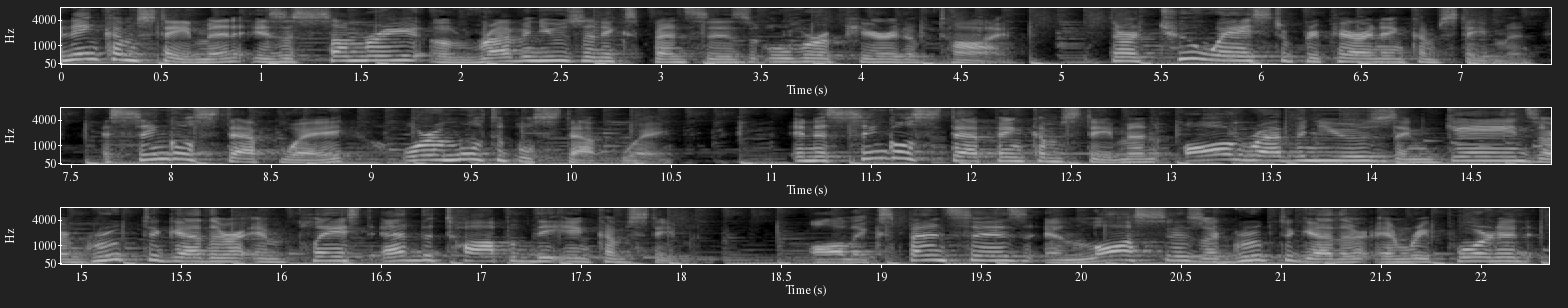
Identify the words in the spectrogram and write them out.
An income statement is a summary of revenues and expenses over a period of time. There are two ways to prepare an income statement, a single step way or a multiple step way. In a single step income statement, all revenues and gains are grouped together and placed at the top of the income statement. All expenses and losses are grouped together and reported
